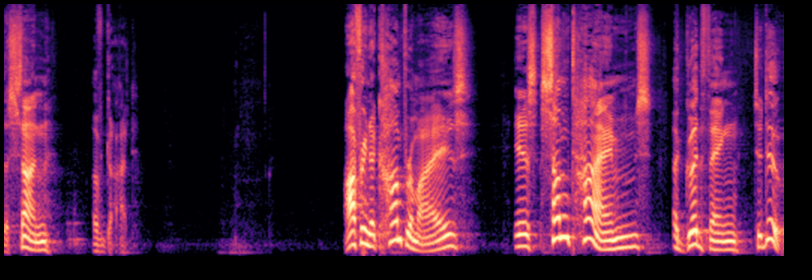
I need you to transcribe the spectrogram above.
the Son of God. Offering a compromise is sometimes a good thing to do.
